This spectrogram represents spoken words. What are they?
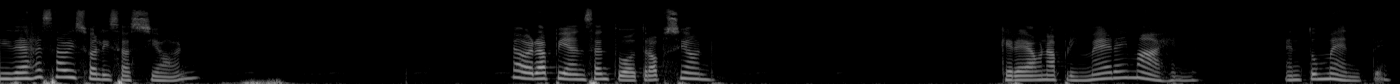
Y deja esa visualización. Y ahora piensa en tu otra opción. Crea una primera imagen en tu mente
